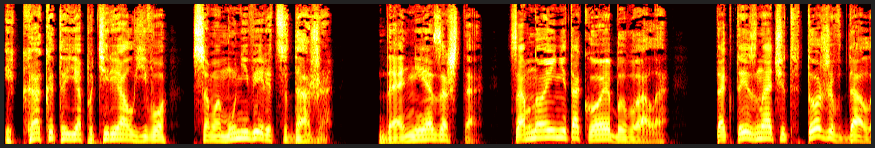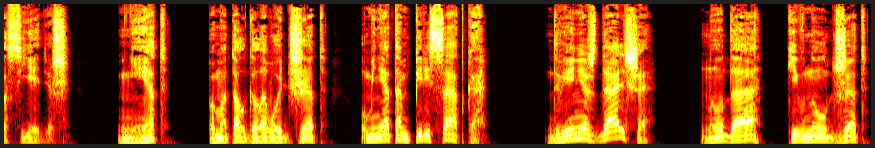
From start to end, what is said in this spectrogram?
«И как это я потерял его? Самому не верится даже!» «Да не за что. Со мной и не такое бывало. Так ты, значит, тоже в Даллас едешь?» «Нет», — помотал головой Джет. «У меня там пересадка». «Двинешь дальше?» «Ну да», — кивнул Джет.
